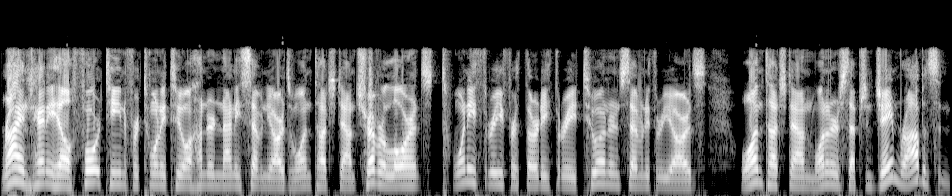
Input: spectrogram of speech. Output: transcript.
Ryan Tannehill, 14 for 22, 197 yards, one touchdown. Trevor Lawrence, 23 for 33, 273 yards, one touchdown, one interception. James Robinson,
